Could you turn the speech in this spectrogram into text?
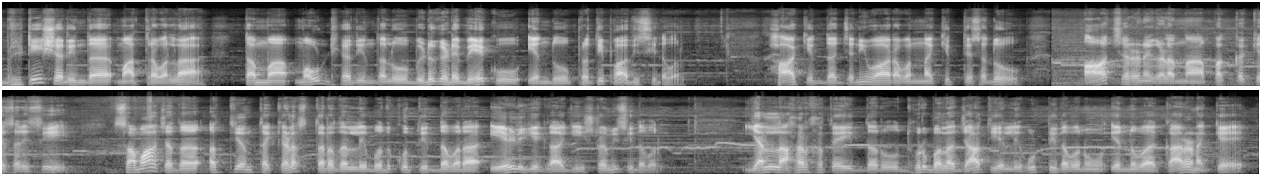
ಬ್ರಿಟಿಷರಿಂದ ಮಾತ್ರವಲ್ಲ ತಮ್ಮ ಮೌಢ್ಯದಿಂದಲೂ ಬಿಡುಗಡೆ ಬೇಕು ಎಂದು ಪ್ರತಿಪಾದಿಸಿದವರು. ಹಾಕಿದ್ದ ಜನಿವಾರವನ್ನು ಕಿತ್ತೆಸೆದು ಆಚರಣೆಗಳನ್ನು ಪಕ್ಕಕ್ಕೆ ಸರಿಸಿ ಸಮಾಜದ ಅತ್ಯಂತ ಕೆಳಸ್ತರದಲ್ಲಿ ಬದುಕುತ್ತಿದ್ದವರ ಏಳಿಗೆಗಾಗಿ ಶ್ರಮಿಸಿದವರು. ಎಲ್ಲ ಅರ್ಹತೆ ಇದ್ದರೂ ದುರ್ಬಲ ಜಾತಿಯಲ್ಲಿ ಹುಟ್ಟಿದವನು ಎನ್ನುವ ಕಾರಣಕ್ಕೆ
